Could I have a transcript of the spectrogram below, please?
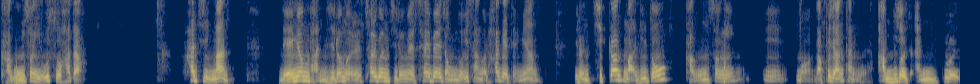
가공성이 우수하다. 하지만 내면 반지름을 철근 지름의 3배 정도 이상을 하게 되면 이런 직각 마디도 가공성이 뭐 나쁘지 않다는 거야. 안 부서 안 부러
